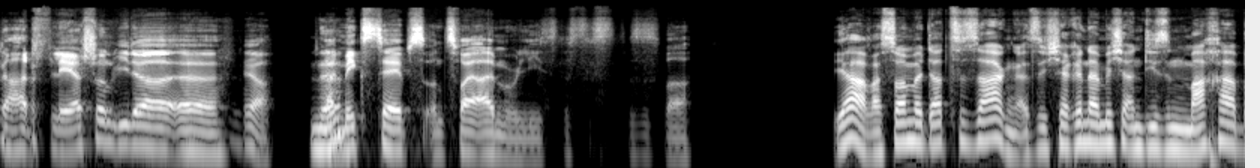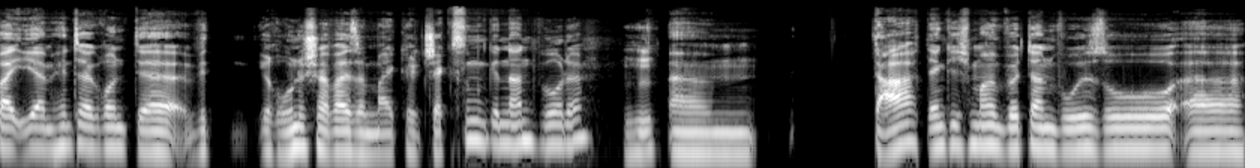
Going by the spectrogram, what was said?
Da hat Flair schon wieder, äh, ja, Ne? Mixtapes und zwei Alben released. Das ist, das ist wahr. Ja, was sollen wir dazu sagen? Also ich erinnere mich an diesen Macher bei ihr im Hintergrund, der ironischerweise Michael Jackson genannt wurde. Mhm. Ähm, da, denke ich mal, wird dann wohl so äh,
